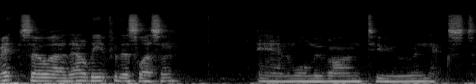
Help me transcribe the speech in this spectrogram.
Alright, so uh, that'll be it for this lesson, and we'll move on to next.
